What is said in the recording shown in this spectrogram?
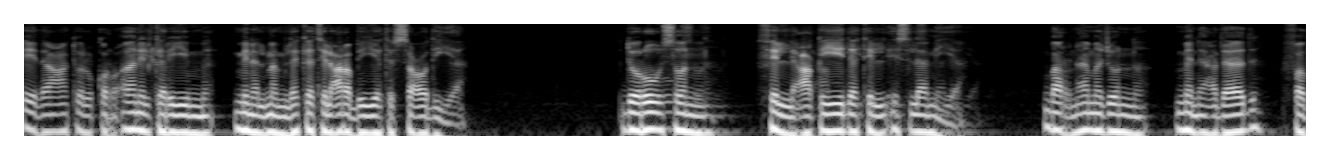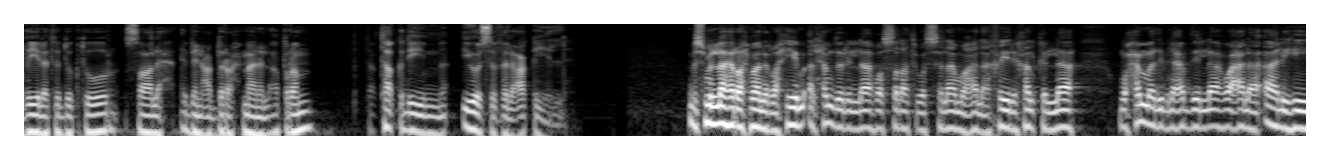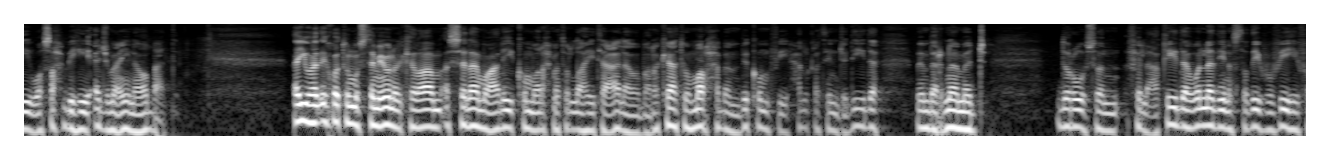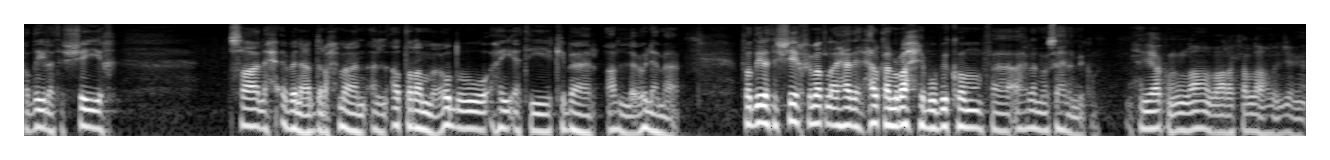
إذاعة القرآن الكريم من المملكة العربية السعودية. دروس في العقيدة الإسلامية. برنامج من إعداد فضيلة الدكتور صالح بن عبد الرحمن الأطرم. تقديم يوسف العقيل. بسم الله الرحمن الرحيم الحمد لله والصلاة والسلام على خير خلق الله محمد بن عبد الله وعلى آله وصحبه أجمعين وبعد أيها الإخوة المستمعون الكرام السلام عليكم ورحمة الله تعالى وبركاته. مرحبا بكم في حلقة جديدة من برنامج دروس في العقيدة والذي نستضيف فيه فضيلة الشيخ صالح بن عبد الرحمن الأطرم عضو هيئة كبار العلماء. فضيلة الشيخ في مطلع هذه الحلقة نرحب بكم فأهلا وسهلا بكم. حياكم الله وبارك الله في الجميع.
